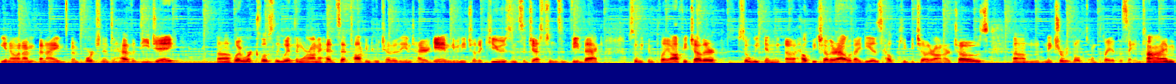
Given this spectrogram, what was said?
you know, and I'm and I am fortunate to have a DJ uh, who I work closely with, and we're on a headset talking to each other the entire game, giving each other cues and suggestions and feedback so we can play off each other, so we can uh, help each other out with ideas, help keep each other on our toes, um, make sure we both don't play at the same time.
